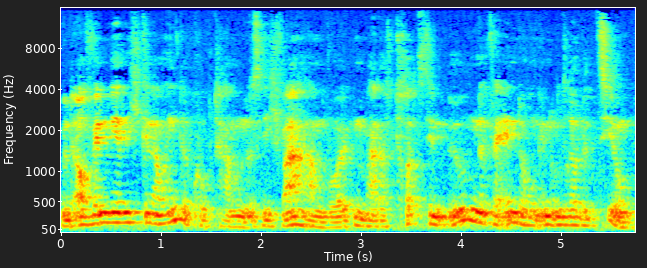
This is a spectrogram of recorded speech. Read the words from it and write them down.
Und auch wenn wir nicht genau hingeguckt haben und es nicht wahrhaben wollten, war doch trotzdem irgendeine Veränderung in unserer Beziehung.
